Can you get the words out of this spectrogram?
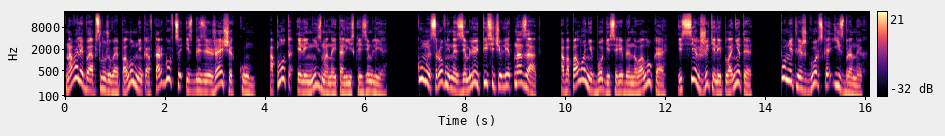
Сновали бы, обслуживая паломников, торговцы из близлежащих кум, оплота эллинизма на итальянской земле. Кумы сровнены с землей тысячу лет назад. Об Аполлоне, боге Серебряного Лука, из всех жителей планеты помнит лишь горско избранных.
